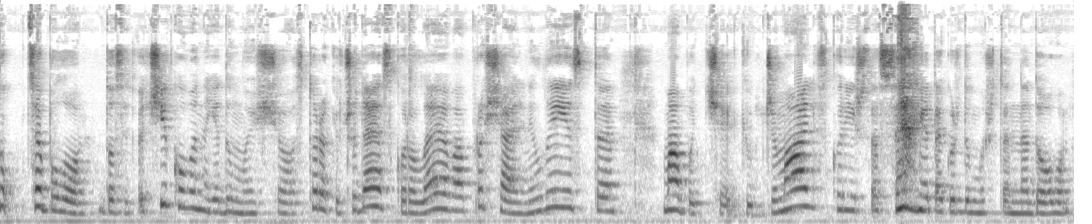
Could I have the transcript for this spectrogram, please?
Ну, це було досить очікувано. Я думаю, що 100 років чудес, королева, прощальний лист, мабуть, чи Гюльджемаль, скоріш за все. Я також думаю, що це недовго.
